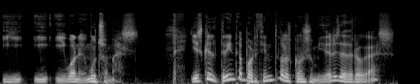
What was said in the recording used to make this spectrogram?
Y, y, y bueno, y mucho más. Y es que el 30% de los consumidores de drogas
